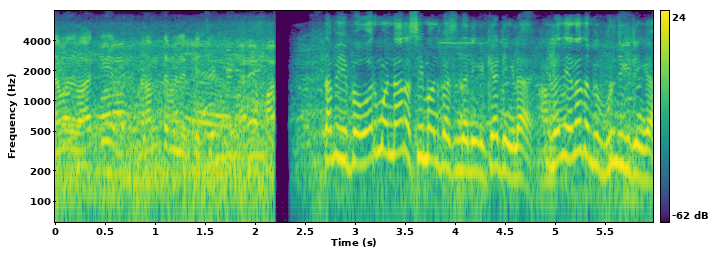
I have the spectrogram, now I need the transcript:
நமது வாக்கு நாம் தமிழர் கட்சி தம்பி இப்போ ஒரு மணி நேரம் சீமான் பேசுனதை நீங்கள் கேட்டிங்களா? இதுலேருந்து என்ன தம்பி புரிஞ்சுக்கிட்டீங்க?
